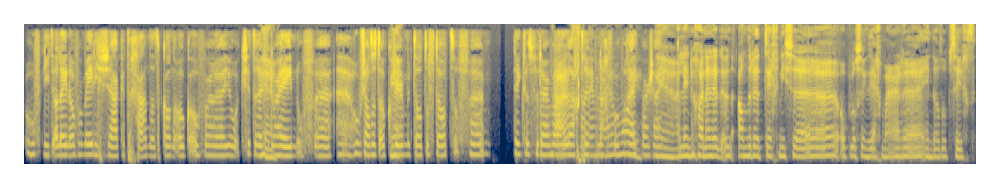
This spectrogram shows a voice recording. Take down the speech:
hoeft niet alleen over medische zaken te gaan. Dat kan ook over, eh, joh, ik zit er even Ja. doorheen. Of eh, eh, hoe zat het ook Ja. weer met dat of dat. Of eh, ik denk dat we daar wel laagdrempelig voor mooi. bereikbaar zijn. Ja, alleen nog gewoon een, een andere technische oplossing, zeg maar, eh, in dat opzicht.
